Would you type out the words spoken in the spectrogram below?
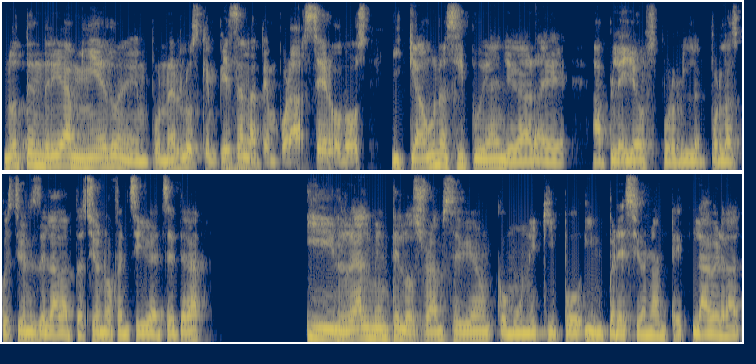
no tendría miedo en ponerlos que empiezan la temporada 0-2 y que aún así pudieran llegar eh, a playoffs por, por las cuestiones de la adaptación ofensiva, etcétera. Y realmente los Rams se vieron como un equipo impresionante, la verdad.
